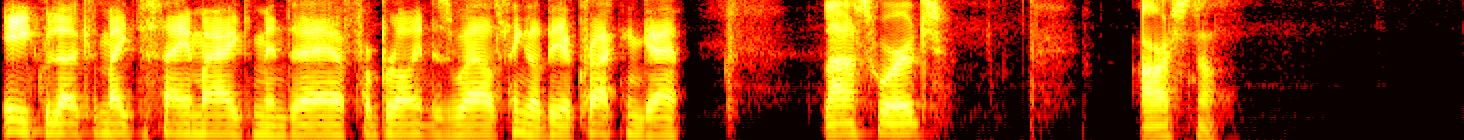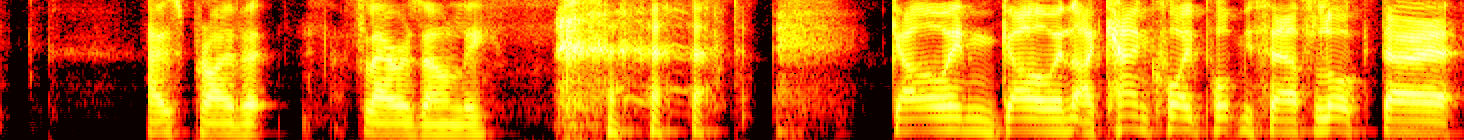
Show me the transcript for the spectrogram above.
equally I could make the same argument uh, for Brighton as well. I think it'll be a cracking game. Last word Arsenal. House private, flowers only. going, going. I can't quite put myself. Look, there.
